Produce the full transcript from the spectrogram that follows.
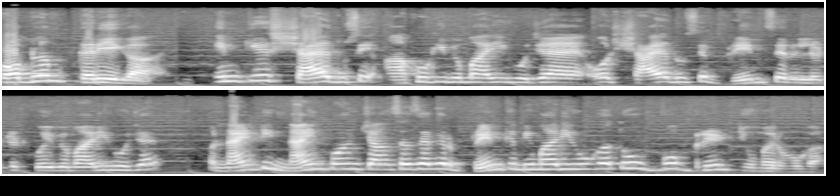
प्रॉब्लम करेगा। इन केस शायद उसे आँखों की बीमारी हो जाए और शायद उसे ब्रेन से रिलेटेड कोई बीमारी हो जाए, और 99 पॉइंट चांसेस है अगर ब्रेन की बीमारी होगा तो वो ब्रेन ट्यूमर होगा।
